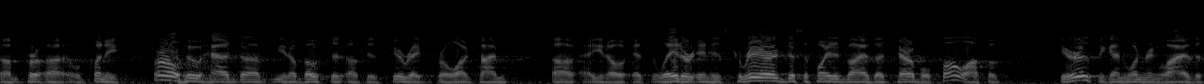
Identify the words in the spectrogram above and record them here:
um, per, uh, Pliny Earle, who had, uh, you know, boasted of his cure rates for a long time, uh, you know, at, later in his career, disappointed by the terrible fall off of cures, began wondering why this,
